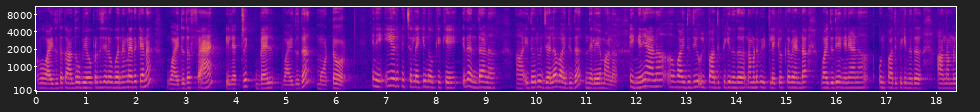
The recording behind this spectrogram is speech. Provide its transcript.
അപ്പോൾ വൈദ്യുത കാന്തം ഉപയോഗപ്പെടുത്തുന്ന ചില ഉപകരണങ്ങൾ ഏതൊക്കെയാണ്? വൈദ്യുത ഫാൻ ഇലക്ട്രിക് ബെൽ വൈദ്യുത മോട്ടോർ. ഇനി ഈ ഒരു പിക്ചറിലേക്ക് നോക്കിക്കേ. ഇതെന്താണ്? ഇതൊരു ജലവൈദ്യുത നിലയമാണ്. എങ്ങനെയാണ് വൈദ്യുതി ഉൽപ്പാദിപ്പിക്കുന്നത്? നമ്മുടെ വീട്ടിലേക്കൊക്കെ വേണ്ട വൈദ്യുതി എങ്ങനെയാണ് ഉൽപ്പാദിപ്പിക്കുന്നത്? നമ്മൾ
